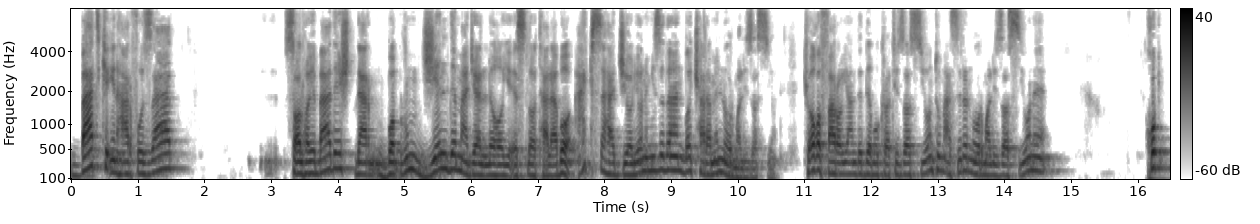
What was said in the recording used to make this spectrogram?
بعد که این حرفو زد سالهای بعدش در روم جلد مجله های اصلاح طلبا عکس حجاریان می‌زدن با کرمه نرمالیزاسیون که آقا فرایند دموکراتیزاسیون تو مسیر نرمالیزاسیونه خب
